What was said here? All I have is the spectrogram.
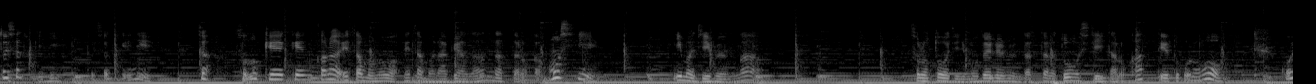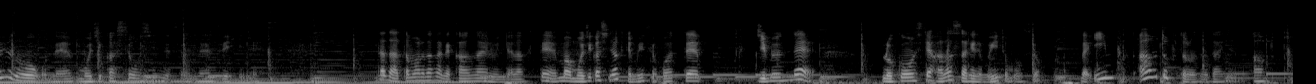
とした時に、とした時に、じゃあその経験から得たものは、得た学びは何だったのか。もし、今自分がその当時に戻れるんだったらどうしていたのかっていうところをこういうのをね文字化してほしいんですよね是非ねただ頭の中で考えるんじゃなくてまあ文字化しなくてもいいですよこうやって自分で録音して話すだけでもいいと思うんですよ。だインプアウトプットなんですよ大事なの。アウトプッ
